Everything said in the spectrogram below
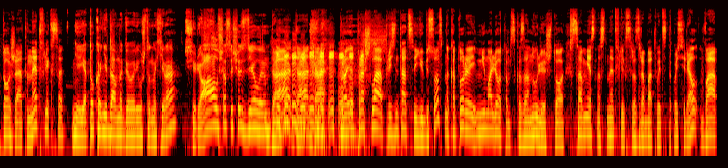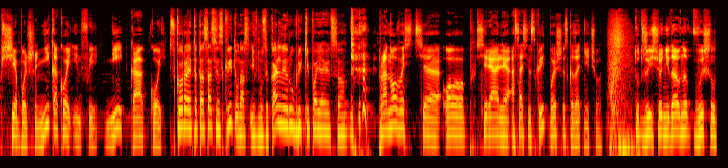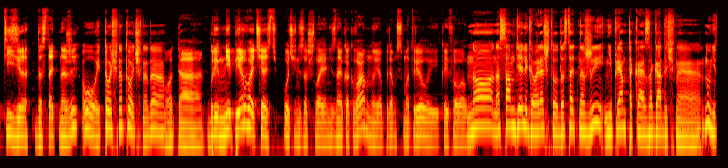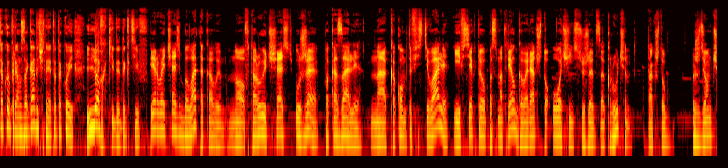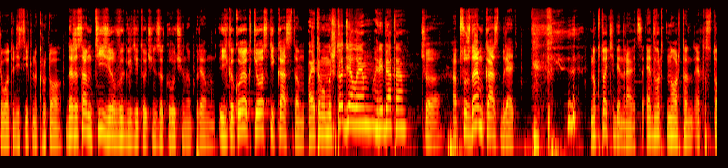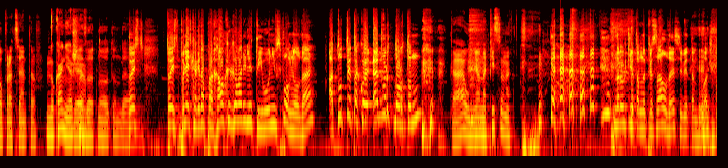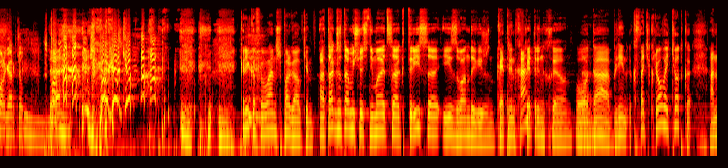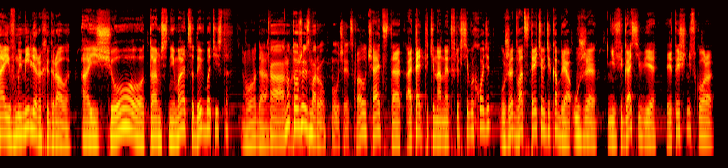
тоже от Netflix. Не, я только недавно говорил, что нахера сериал сейчас еще сделаем. Да, да, да. Про- прошла презентация Ubisoft, на которой мимолетом сказанули, что совместно с Netflix разрабатывается такой сериал. Вообще больше никакой инфы. Никакой. Скоро этот Assassin's Creed у нас и в музыкальной рубрике появится. Про новость э, об сериале Assassin's Creed больше сказать нечего. Тут же еще недавно вышел тизер «Достать ножи». Ой, точно, точно, да. Вот да. Блин, мне первая часть очень зашла. Я не знаю, как вам, но я прям смотрел и кайфовал. Но на самом деле говорят, что достать ножи не прям такая загадочная, ну не такой прям загадочный, это такой легкий детектив. Первая часть была таковым, но вторую часть уже показали на каком-то фестивале, и все, кто его посмотрел, говорят, что очень сюжет закручен, так что ждем чего-то действительно крутого. Даже сам тизер выглядит очень закрученно прям. И какой актерский каст там. Поэтому мы что делаем, ребята? Че, обсуждаем каст, блядь. Ну кто тебе нравится? Эдвард Нортон, это сто процентов. Ну конечно. Эдвард Нортон, да. То есть, то есть, блять, когда про Халка говорили, ты его не вспомнил, да? А тут ты такой Эдвард Нортон Да, у меня написано. на руке там написал, да, себе там шпаргаркил. Да. Криков Иван Шпаргалкин. А также там еще снимается актриса из WandaVision. Кэтрин Хан? Кэтрин Хэон. О, да. да. блин. Кстати, клевая тетка. Она и в Мы Миллерах играла. А еще там снимается Дэйв Батиста. О, да. А, ну О, тоже да. из Марвел, получается. Получается так. Опять-таки на Netflix выходит. Уже 23 декабря. Уже. Нифига себе. Это еще не скоро.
